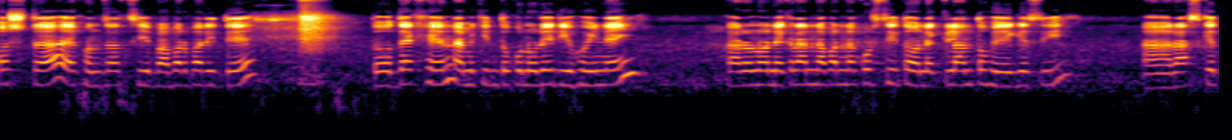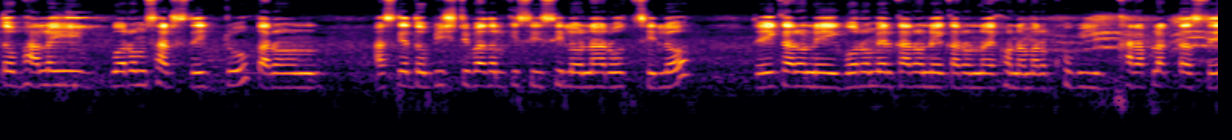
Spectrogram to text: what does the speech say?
দশটা, এখন যাচ্ছি বাবার বাড়িতে। তো দেখেন, আমি কিন্তু কোনো রেডি হই নাই। কারণ অনেক রান্না বান্না করছি, তো অনেক ক্লান্ত হয়ে গেছি। আর আজকে তো ভালোই গরম ছাড়ছে একটু, কারণ আজকে তো বৃষ্টি বাদল কিছুই ছিল না, রোদ ছিল। তো এই কারণে, এই গরমের কারণে কারণ এখন আমার খুবই খারাপ লাগতেছে।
